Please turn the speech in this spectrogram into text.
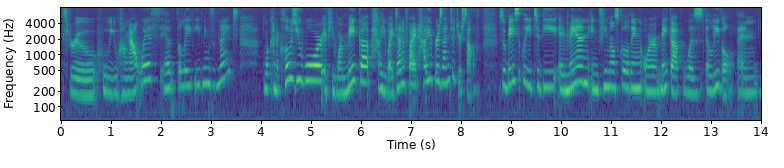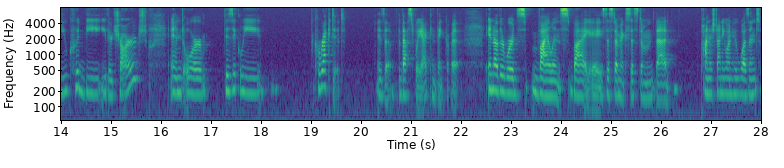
through who you hung out with at the late evenings of night, what kind of clothes you wore, if you wore makeup, how you identified, how you presented yourself. So basically, to be a man in female's clothing or makeup was illegal, and you could be either charged and or physically corrected is a, the best way I can think of it. In other words, violence by a systemic system that punished anyone who wasn't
